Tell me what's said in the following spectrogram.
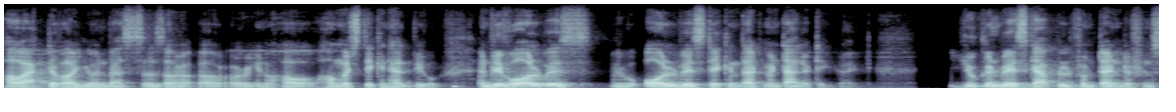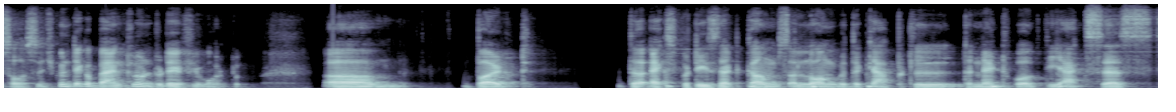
How active are your investors, or, or, or you know how how much they can help you. And we've always we've always taken that mentality, right? You can raise capital from 10 different sources. You can take a bank loan today if you want to. Um, but the expertise that comes along with the capital, the network, the access,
